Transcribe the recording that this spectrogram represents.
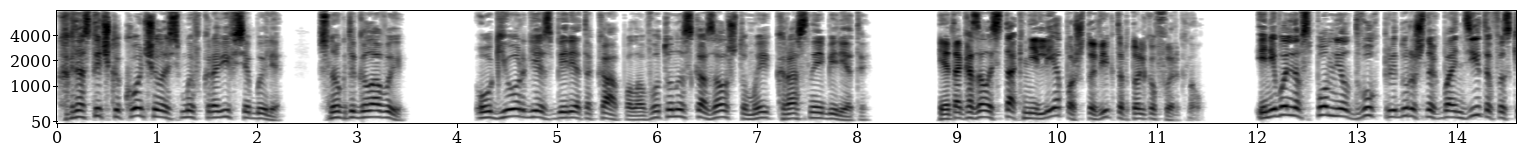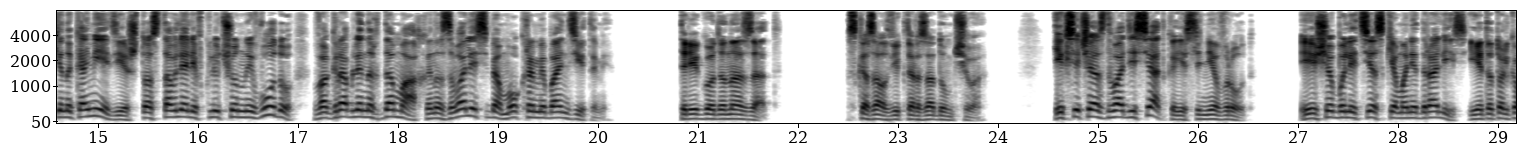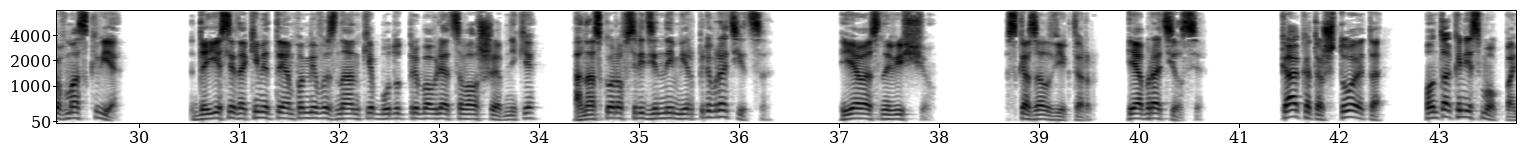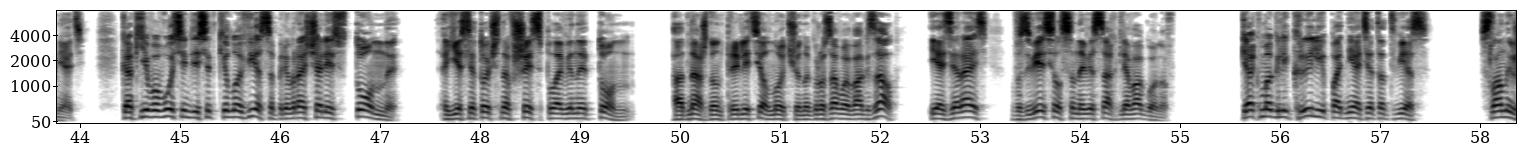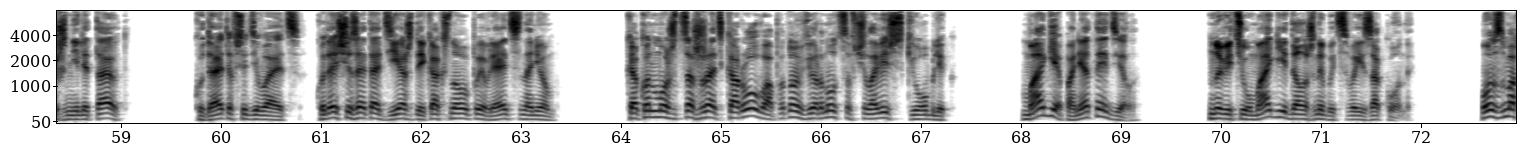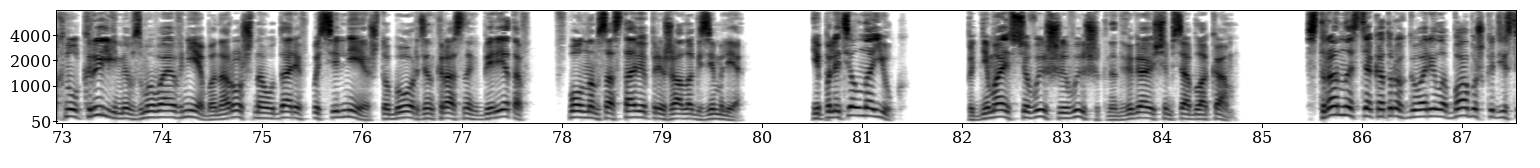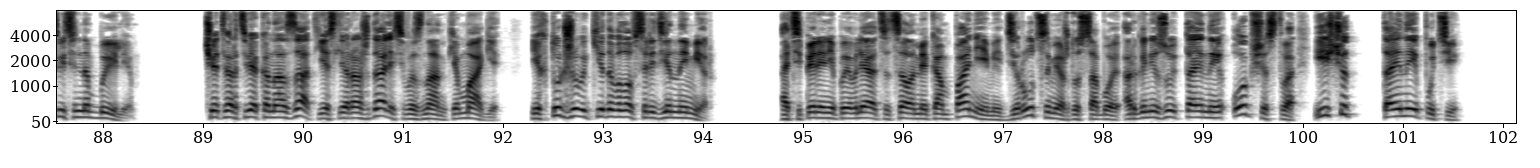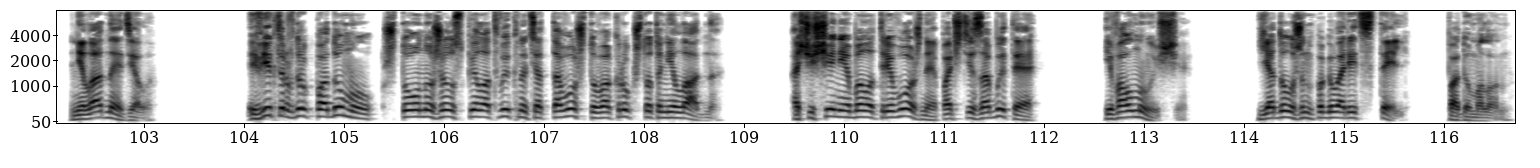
Когда стычка кончилась, мы в крови все были. С ног до головы. У Георгия с берета капало, вот он и сказал, что мы красные береты. Это оказалось так нелепо, что Виктор только фыркнул. И невольно вспомнил двух придурочных бандитов из кинокомедии, что оставляли включенную воду в ограбленных домах и называли себя мокрыми бандитами. «Три года назад», — сказал Виктор задумчиво. Их сейчас два десятка, если не врут. И еще были те, с кем они дрались, и это только в Москве. Да если такими темпами в изнанке будут прибавляться волшебники, она скоро в Срединный мир превратится. «Я вас навещу», — сказал Виктор и обратился. Как это, что это, он так и не смог понять. Как его 80 кило веса превращались в тонны, если точно в шесть с половиной тонн. Однажды он прилетел ночью на грузовой вокзал и, озираясь, взвесился на весах для вагонов. Как могли крылья поднять этот вес? Слоны же не летают. Куда это все девается? Куда исчезает одежда и как снова появляется на нем? Как он может сожрать корову, а потом вернуться в человеческий облик? Магия, понятное дело. Но ведь и у магии должны быть свои законы. Он взмахнул крыльями, взмывая в небо, нарочно ударив посильнее, чтобы Орден Красных Беретов в полном составе прижало к земле. И полетел на юг, поднимаясь все выше и выше к надвигающимся облакам. Странности, о которых говорила бабушка, действительно были. Четверть века назад, если рождались в изнанке маги, их тут же выкидывало в Срединный мир. А теперь они появляются целыми компаниями, дерутся между собой, организуют тайные общества и ищут тайные пути. Неладное дело. Виктор вдруг подумал, что он уже успел отвыкнуть от того, что вокруг что-то неладно. Ощущение было тревожное, почти забытое и волнующее. «Я должен поговорить с Тель», — подумал он.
